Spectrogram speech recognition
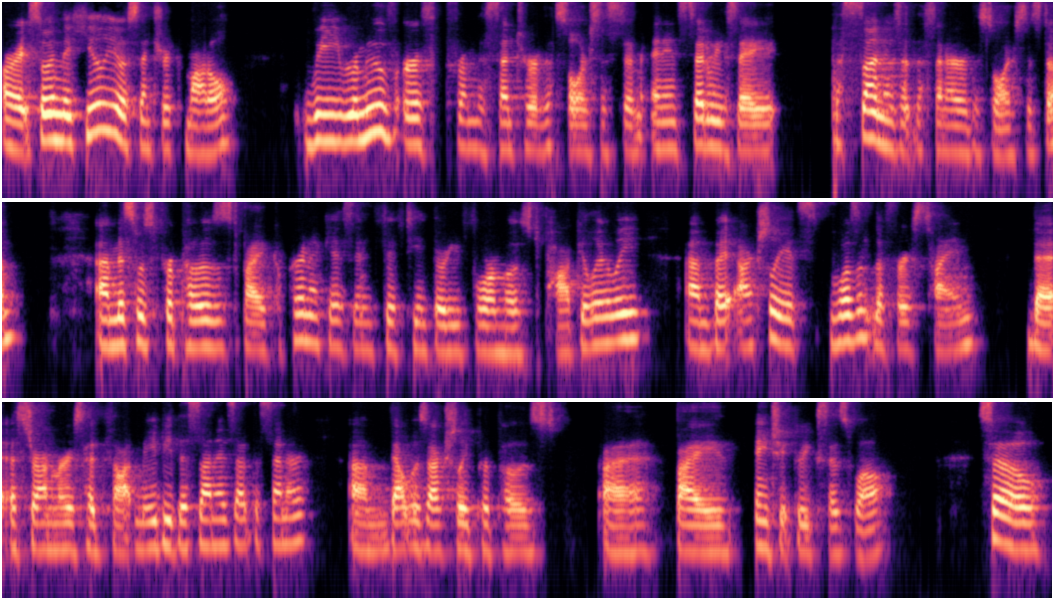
All right, so in the heliocentric model, we remove Earth from the center of the solar system, and instead we say the sun is at the center of the solar system. Um, this was proposed by Copernicus in 1534 most popularly, um, but actually it wasn't the first time that astronomers had thought maybe the sun is at the center. Um, that was actually proposed uh, by ancient Greeks as well. So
